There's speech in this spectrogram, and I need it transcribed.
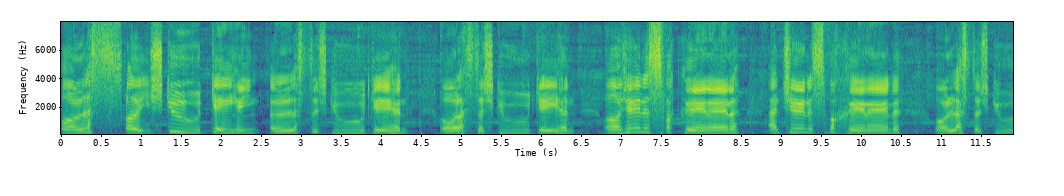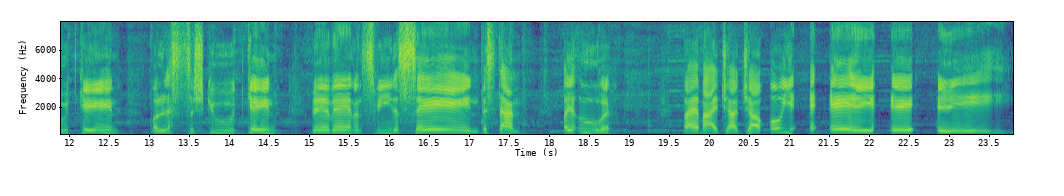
Oh, lasst euch gut gehen. Lasst euch gut gehen. Oh, lasst euch gut gehen. Oh, schönes Wochenende. Ein schönes Wochenende. Oh, lasst euch gut gehen. Oh, lasst euch gut gehen. Wir werden uns wiedersehen. Bis dann. Euer Uwe. Bye bye, ciao, ciao. Oh yeah, eh, eh, eh, eh.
